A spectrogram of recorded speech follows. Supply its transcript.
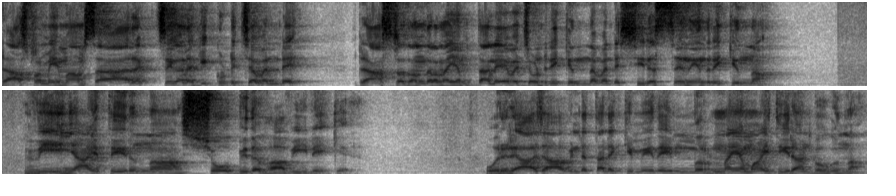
രാഷ്ട്രമീമാംസ അരച്ച് കലക്കി കുടിച്ചവന്റെ രാഷ്ട്രതന്ത്ര നയം തലേ വെച്ചുകൊണ്ടിരിക്കുന്നവന്റെ ശിരസ് നിയന്ത്രിക്കുന്ന വീഞ്ഞായിത്തീരുന്ന ശോഭിത ഭാവിയിലേക്ക്. ഒരു രാജാവിന്റെ തലയ്ക്ക് മീതെയും നിർണയമായി തീരാൻ പോകുന്ന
